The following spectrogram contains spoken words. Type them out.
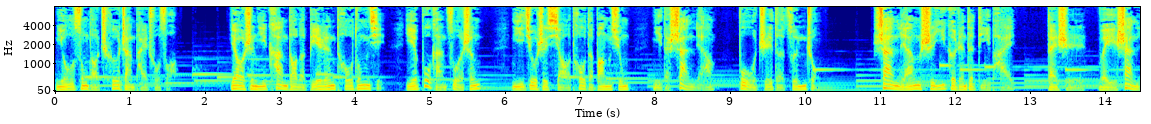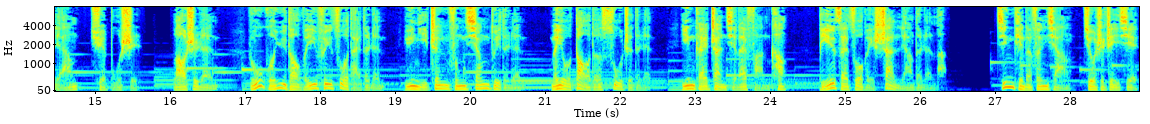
扭送到车站派出所。要是你看到了别人偷东西也不敢作声，你就是小偷的帮凶。你的善良不值得尊重。善良是一个人的底牌，但是伪善良却不是。老实人如果遇到为非作歹的人，与你针锋相对的人，没有道德素质的人，应该站起来反抗，别再作伪善良的人了。今天的分享就是这些。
